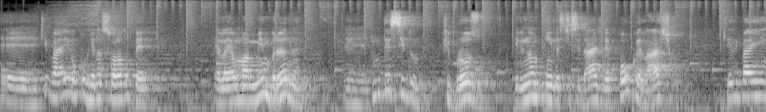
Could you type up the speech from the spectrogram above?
é, que vai ocorrer na sola do pé. Ela é uma membrana é, de um tecido fibroso, ele não tem elasticidade, ele é pouco elástico, que ele vai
